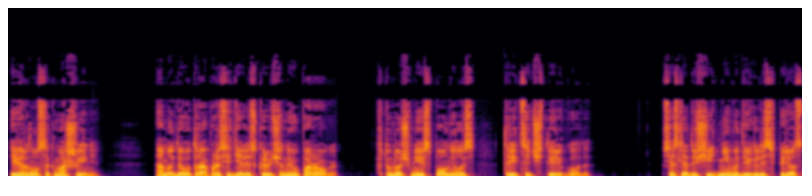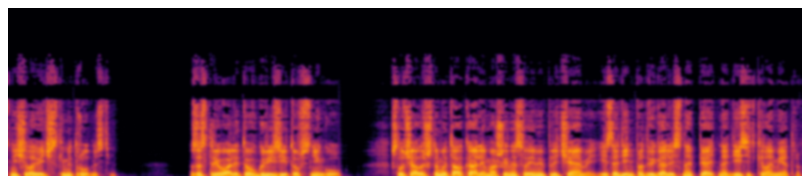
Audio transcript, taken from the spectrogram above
и вернулся к машине. А мы до утра просидели скрюченные у порога. В ту ночь мне исполнилось 34 года. Все следующие дни мы двигались вперед с нечеловеческими трудностями. Застревали то в грязи, то в снегу. Случалось, что мы толкали машины своими плечами и за день продвигались на 5-10 на километров.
